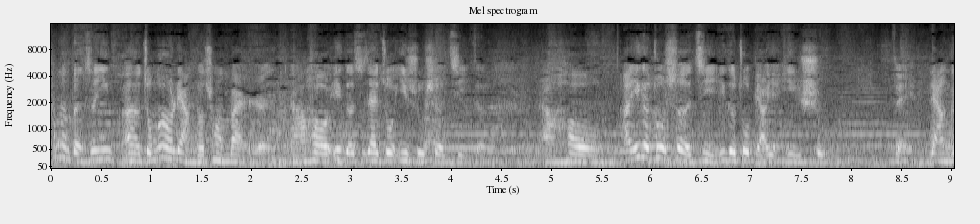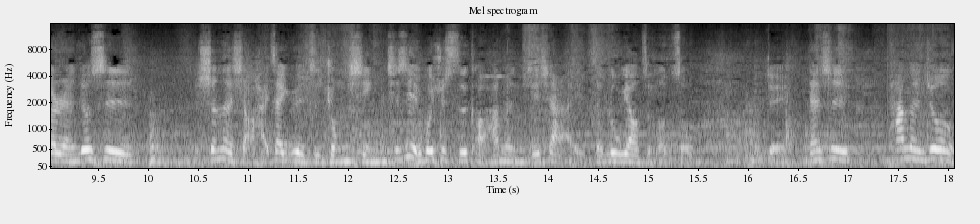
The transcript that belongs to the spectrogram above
他们本身一呃，总共有两个创办人，然后一个是在做艺术设计的。然后啊，一个做设计，一个做表演艺术，对，两个人就是生了小孩，在月子中心，其实也会去思考他们接下来的路要怎么走，对。但是他们就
